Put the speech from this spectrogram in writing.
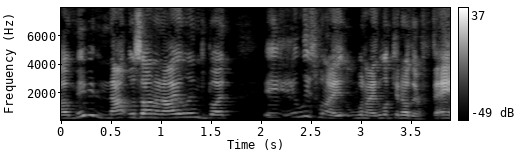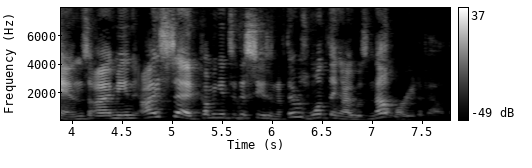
uh, maybe not was on an island, but at least when I when I look at other fans, I mean, I said coming into this season, if there was one thing I was not worried about,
